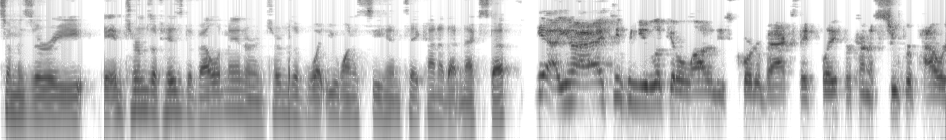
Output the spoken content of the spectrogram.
to Missouri in terms of his development or in terms of what you want to see him take kind of that next step? Yeah, you know, I think when you look at a lot of these quarterbacks, they play for kind of superpower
